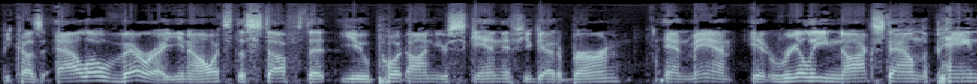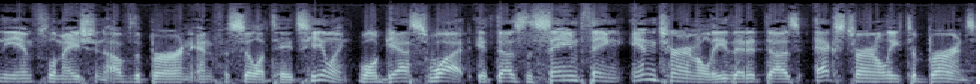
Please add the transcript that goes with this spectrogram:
because aloe vera, you know, it's the stuff that you put on your skin if you get a burn. And man, it really knocks down the pain, the inflammation of the burn and facilitates healing. Well, guess what? It does the same thing internally that it does externally to burns.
